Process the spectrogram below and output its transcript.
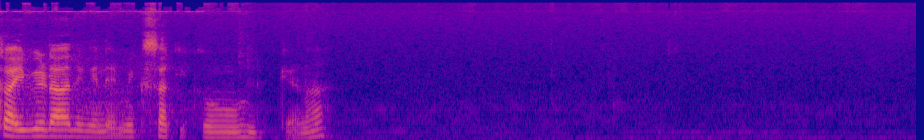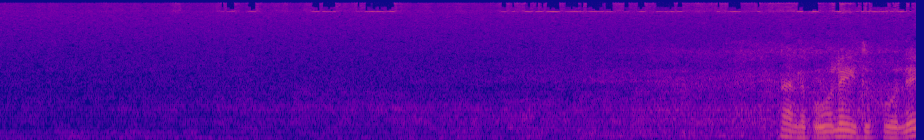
കൈവിടാതെ ഇങ്ങനെ മിക്സ് ആക്കിക്കൊണ്ടിരിക്കണം. നല്ലപോലെ ഇതുപോലെ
